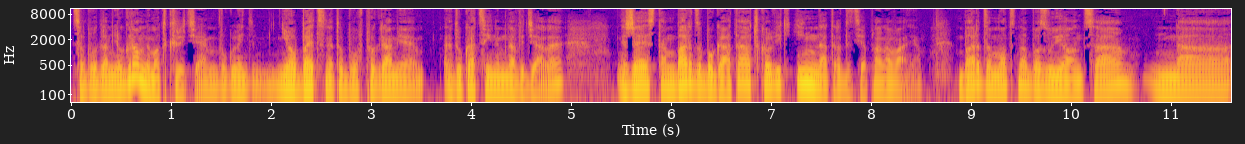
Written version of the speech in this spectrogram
co było dla mnie ogromnym odkryciem, w ogóle nieobecne to było w programie edukacyjnym na wydziale, że jest tam bardzo bogata, aczkolwiek inna tradycja planowania. Bardzo mocno bazująca na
